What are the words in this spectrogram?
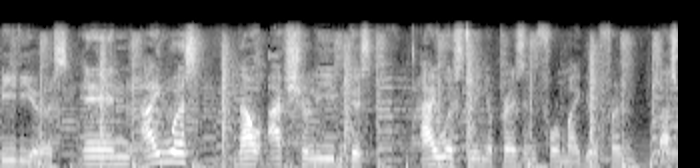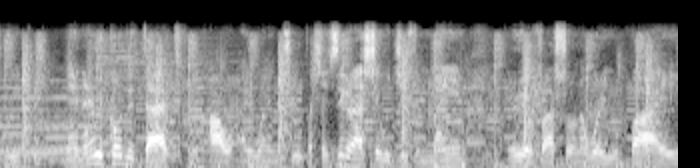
videos. And I was now actually because I was doing a present for my girlfriend last week and I recorded that how I went to Passeig de Gràcia which is the main area of Barcelona where you buy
